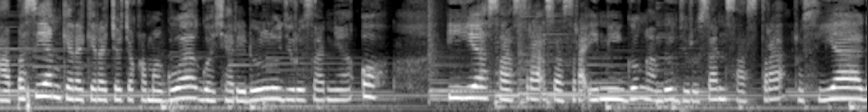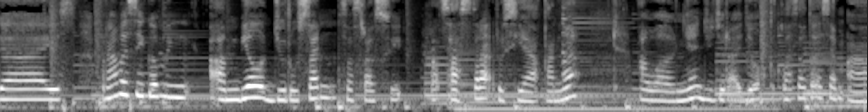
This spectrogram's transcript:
apa sih yang kira-kira cocok sama gue, gue cari dulu jurusannya. Oh, iya sastra, sastra ini gue ngambil jurusan sastra Rusia guys. Kenapa sih gue mengambil jurusan sastra, sastra Rusia? Karena awalnya jujur aja waktu kelas 1 SMA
